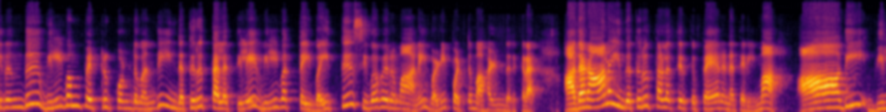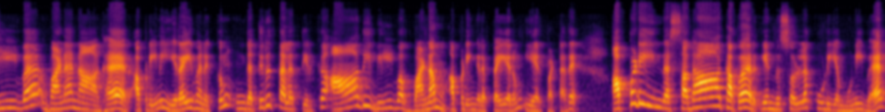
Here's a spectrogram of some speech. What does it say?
இருந்து வில்வம் பெற்று கொண்டு வந்து இந்த திருத்தலத்திலே வில்வத்தை வைத்து சிவபெருமானை வழிபட்டு மகிழ்ந்திருக்கிறார். அதனால இந்த திருத்தலத்திற்கு பெயர் என்ன தெரியுமா? ஆதி வில்வ வனநாதர் அப்படின்னு இறைவனுக்கும் இந்த திருத்தலத்திற்கு ஆதி வில்வ வனம் அப்படிங்கிற பெயரும் ஏற்பட்டது. அப்படி இந்த சதாதபர் என்று சொல்லக்கூடிய முனிவர்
